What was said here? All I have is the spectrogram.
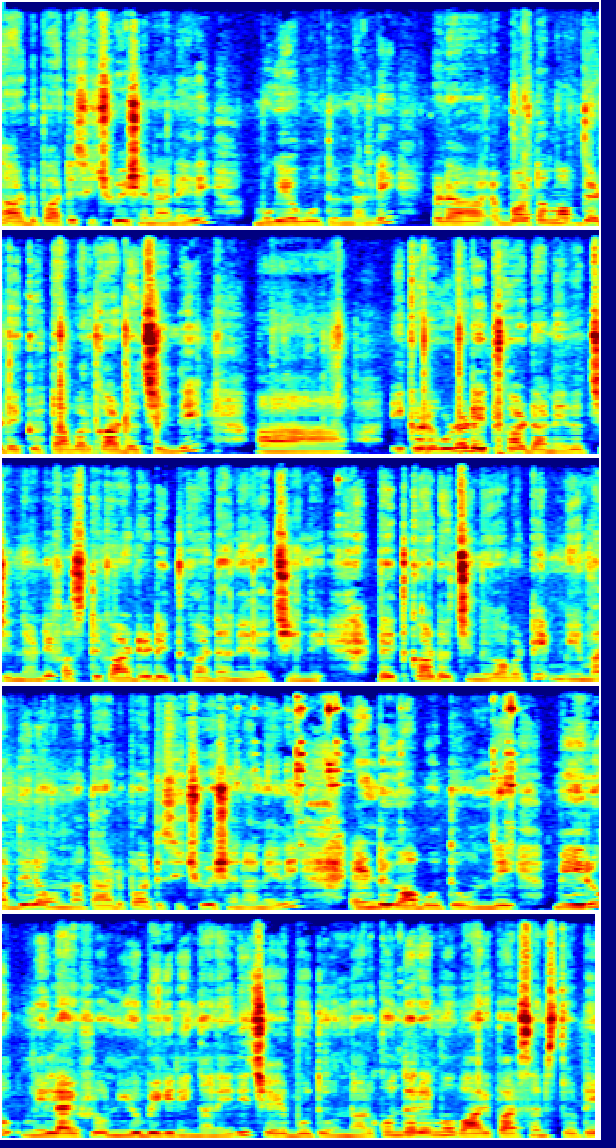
థర్డ్ పార్టీ సిచ్యువేషన్ అనేది ముగియబోతుందండి. ఇక్కడ bottom of the deck tower card వచ్చింది. ఇక్కడ కూడా డెత్ కార్డ్ అనేది వచ్చిందండి. ఫస్ట్ కార్డే డెత్ కార్డ్ అనేది వచ్చింది. డెత్ కార్డ్ వచ్చింది కాబట్టి మీ మధ్యలో ఉన్న థర్డ్ పార్టీ సిచ్యువేషన్ అనేది ఎండ్ కాబోతూ ఉంది. మీరు మీ లైఫ్లో న్యూ బిగినింగ్ అనేది చేయబోతూ ఉన్నారు. కొందరేమో వారి పర్సన్స్ తోటి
